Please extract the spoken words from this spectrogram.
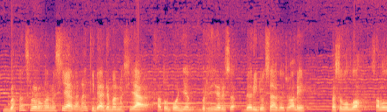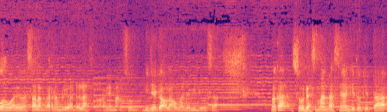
Bahkan seluruh manusia karena tidak ada manusia satupun yang bersih dari, dari dosa kecuali Rasulullah Shallallahu Alaihi Wasallam karena beliau adalah orang yang maksum dijaga oleh Allah dari dosa. Maka sudah semantasnya gitu kita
